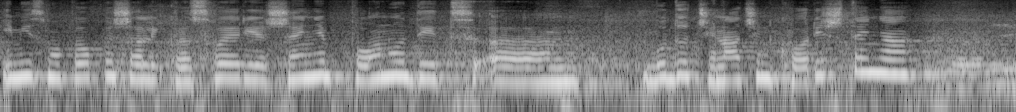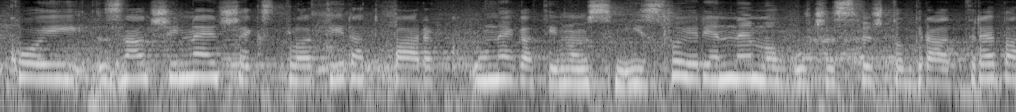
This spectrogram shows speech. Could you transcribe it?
i mi smo pokušali kroz svoje rješenje ponuditi budući način korištenja koji znači neće eksploatirati park u negativnom smislu jer je nemoguće sve što grad treba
